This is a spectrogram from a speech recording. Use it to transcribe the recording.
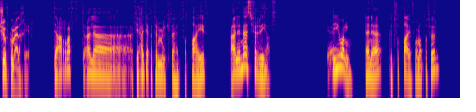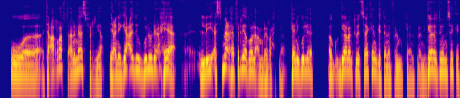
نشوفكم على خير. تعرفت على في حديقة الملك فهد في الطايف على ناس في الرياض. إي والله أنا كنت في الطايف وأنا طفل وتعرفت على ناس في الرياض. يعني قعدوا يقولوا لي أحياء اللي أسمعها في الرياض ولا عمري رحت لها. كان يقول لي قال انت وين ساكن قلت أنا في المكان الفلاني. قال انت وين ساكن.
